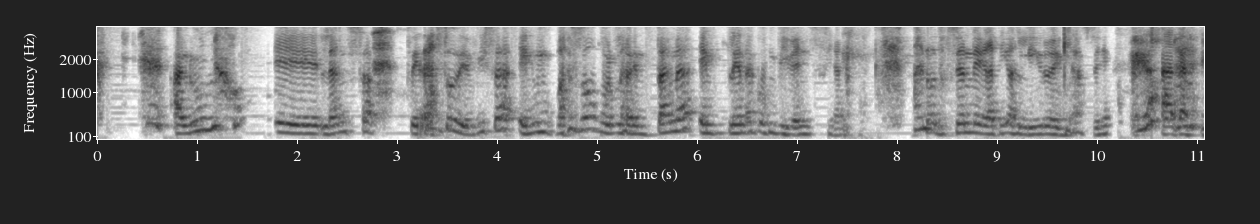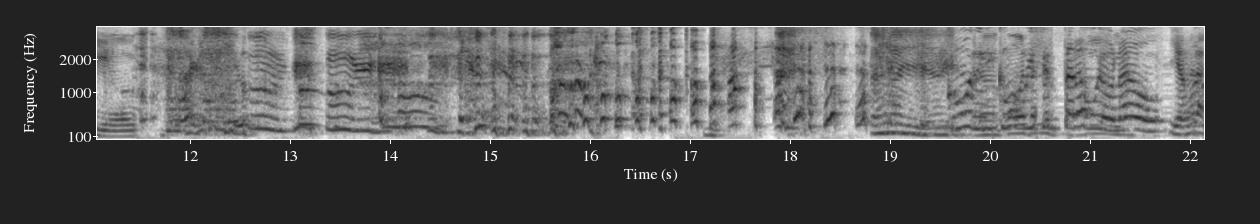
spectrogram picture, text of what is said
alumno eh, lanza pedazo de pizza en un vaso por la ventana en plena convivencia. Anotación negativa al libro de clase. A castigo. Acá digo, Ay, ay. ¿Cómo, cómo ¿cómo puede tan ser tan ahueonado? Y Ahora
